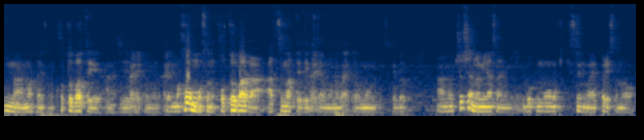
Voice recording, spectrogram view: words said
今まさにその言葉という話でだと思うんですけど、はいまあ、本もその言葉が集まってできたものだと思うんですけど、あの、著者の皆さんに僕もお聞きするのは、やっぱりその、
